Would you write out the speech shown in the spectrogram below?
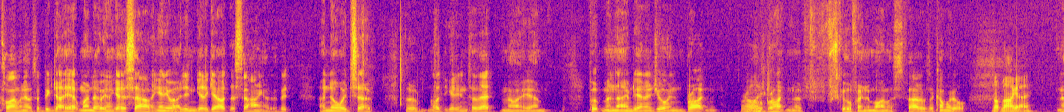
climb. When it was a big day out, one day we were going to go sailing. Anyway, I didn't get a go at the sailing. I was a bit annoyed, so sort of like to get into that, and I um, put my name down and joined Brighton. Right. Well, Brighton, a school friend of mine, was father was a Commodore. Not Margot. No,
